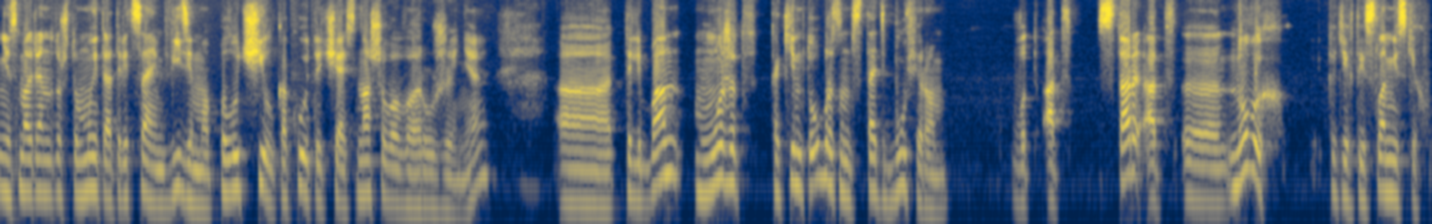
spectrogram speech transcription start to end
несмотря на то, что мы это отрицаем, видимо, получил какую-то часть нашего вооружения, э, Талибан может каким-то образом стать буфером вот от, стар... от э, новых каких-то исламистских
